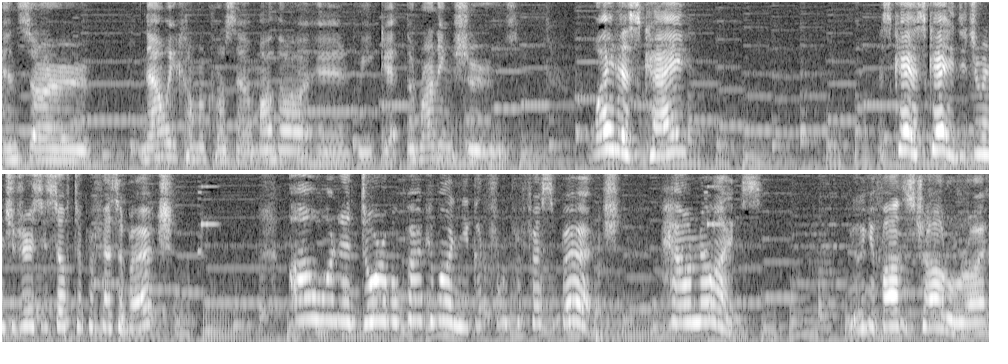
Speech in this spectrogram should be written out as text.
And so now we come across our mother and we get the running shoes. Wait, SK! SK, SK, did you introduce yourself to Professor Birch? Oh, what an adorable Pokemon! You got it from Professor Birch. How nice! You're your father's child, alright.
